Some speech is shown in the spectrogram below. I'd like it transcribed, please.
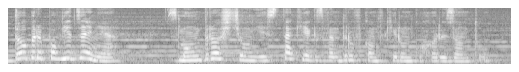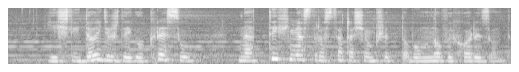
Dobre powiedzenie. Z mądrością jest tak jak z wędrówką w kierunku horyzontu. Jeśli dojdziesz do jego kresu, natychmiast roztacza się przed tobą nowy horyzont.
